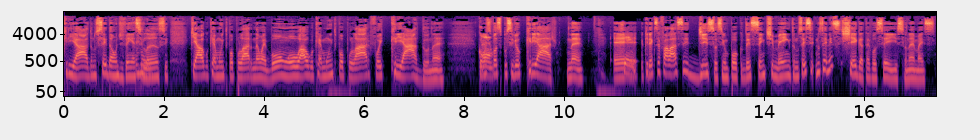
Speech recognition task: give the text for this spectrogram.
criado, não sei de onde vem esse uhum. lance, que algo que é muito popular não é bom, ou algo que é muito popular foi criado, né? Como é. se fosse possível criar, né? É, eu queria que você falasse disso, assim, um pouco, desse sentimento. Não sei, se, não sei nem se chega até você isso, né? Mas.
